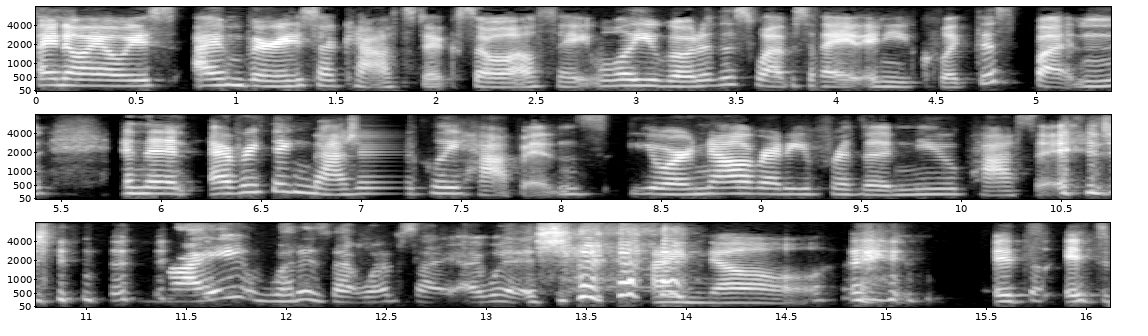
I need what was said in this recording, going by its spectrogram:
I know. I always, I'm very sarcastic. So I'll say, well, you go to this website and you click this button, and then everything magically happens. You are now ready for the new passage. right? What is that website? I wish. I know it's it's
